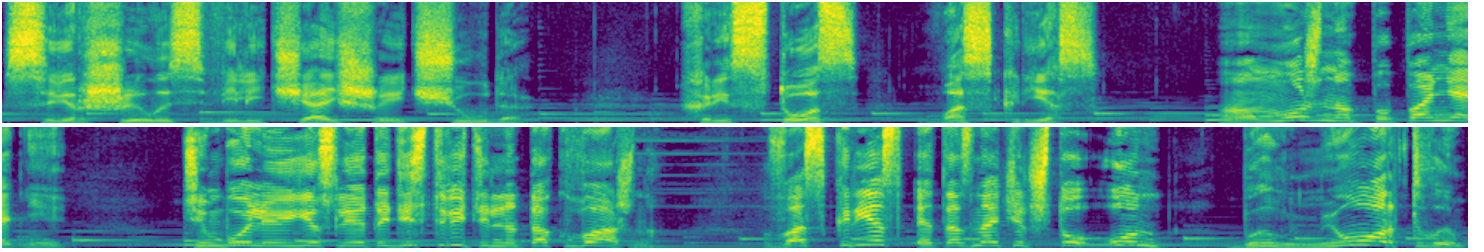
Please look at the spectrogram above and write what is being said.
совершилось величайшее чудо. Христос воскрес. А можно попонятнее? Тем более, если это действительно так важно. Воскрес – это значит, что он был мертвым,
